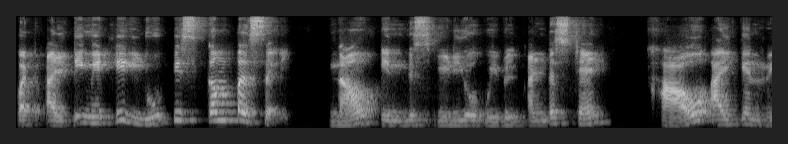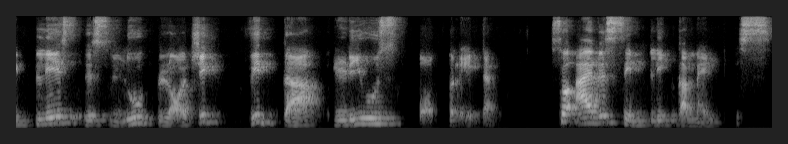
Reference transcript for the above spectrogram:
but ultimately loop is compulsory. Now, in this video, we will understand how I can replace this loop logic with the reduce operator. So I will simply comment this.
